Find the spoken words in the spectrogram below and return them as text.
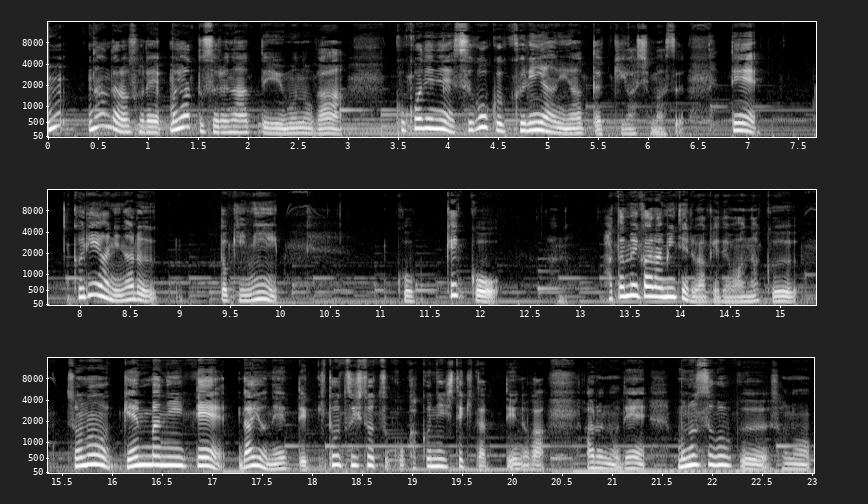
ん？なんだろうそれもやっとするなっていうものがここでねすごくクリアになった気がします。でクリアになる時にこう結構はためから見てるわけではなくその現場にいてだよねって一つ一つこう確認してきたっていうのがあるのでものすごくその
